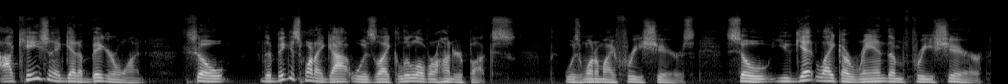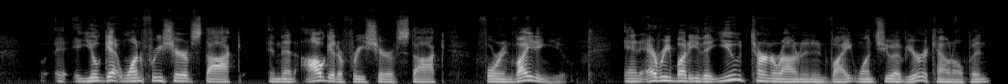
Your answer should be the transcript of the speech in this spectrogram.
occasionally I get a bigger one. So the biggest one I got was like a little over a hundred bucks was one of my free shares. So you get like a random free share. Uh, You'll get one free share of stock, and then I'll get a free share of stock for inviting you. And everybody that you turn around and invite once you have your account open,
